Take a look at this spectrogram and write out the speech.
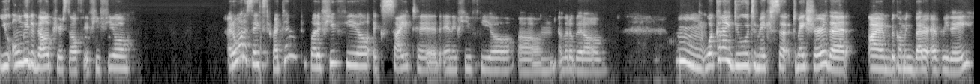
You only develop yourself if you feel, I don't want to say threatened, but if you feel excited and if you feel um, a little bit of, hmm, what can I do to make to make sure that I'm becoming better every day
